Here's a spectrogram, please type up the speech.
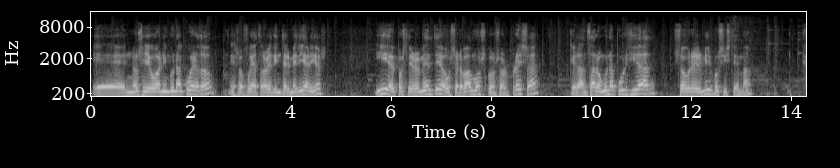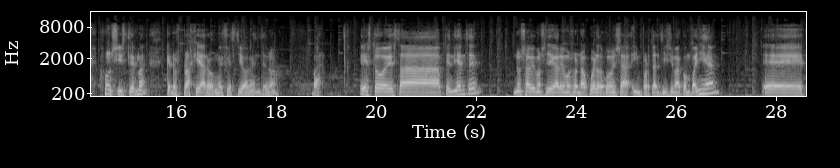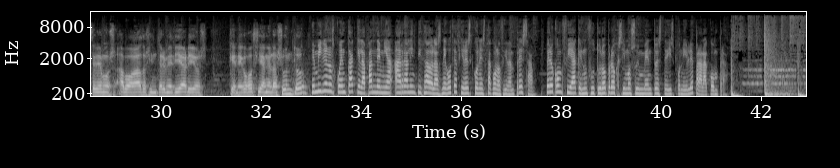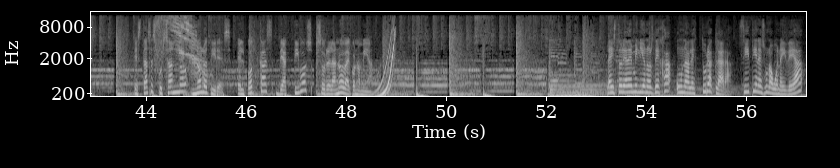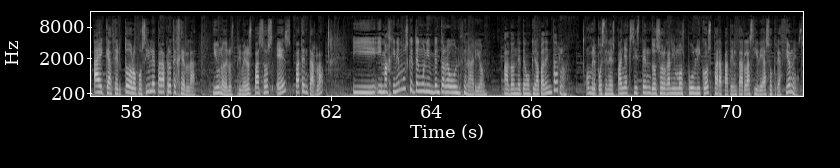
eh, no se llegó a ningún acuerdo, eso fue a través de intermediarios, y eh, posteriormente observamos con sorpresa que lanzaron una publicidad sobre el mismo sistema. Un sistema que nos plagiaron, efectivamente, ¿no? Bueno, esto está pendiente. No sabemos si llegaremos a un acuerdo con esa importantísima compañía. Eh, tenemos abogados intermediarios que negocian el asunto. Emilio nos cuenta que la pandemia ha ralentizado las negociaciones con esta conocida empresa, pero confía que en un futuro próximo su invento esté disponible para la compra. Estás escuchando No lo tires, el podcast de activos sobre la nueva economía. La historia de Emilio nos deja una lectura clara. Si tienes una buena idea, hay que hacer todo lo posible para protegerla. Y uno de los primeros pasos es patentarla. Y imaginemos que tengo un invento revolucionario. ¿A dónde tengo que ir a patentarlo? Hombre, pues en España existen dos organismos públicos para patentar las ideas o creaciones.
